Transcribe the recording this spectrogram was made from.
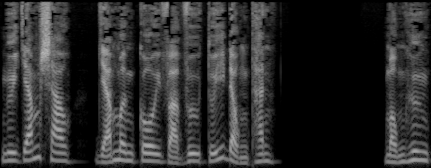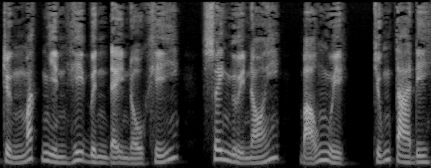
Ngươi dám sao? Giả Mân Côi và Vưu Túy đồng thanh. Mộng Hương trừng mắt nhìn Hi Bình đầy nộ khí, xoay người nói, Bảo Nguyệt, chúng ta đi.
